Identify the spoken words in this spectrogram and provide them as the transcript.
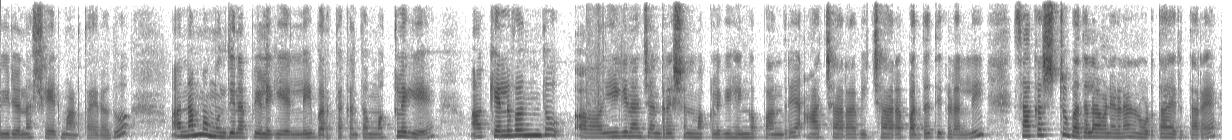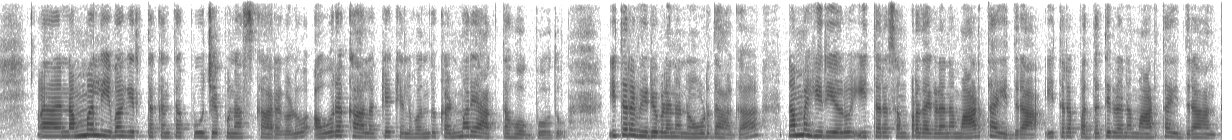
ವಿಡಿಯೋನ ಶೇರ್ ಮಾಡ್ತಾ ಇರೋದು ನಮ್ಮ ಮುಂದಿನ ಪೀಳಿಗೆಯಲ್ಲಿ ಬರ್ತಕ್ಕಂಥ ಮಕ್ಕಳಿಗೆ ಕೆಲವೊಂದು ಈಗಿನ ಜನ್ರೇಷನ್ ಮಕ್ಕಳಿಗೆ ಹೆಂಗಪ್ಪ ಅಂದರೆ ಆಚಾರ, ವಿಚಾರ ಪದ್ಧತಿಗಳಲ್ಲಿ ಸಾಕಷ್ಟು ಬದಲಾವಣೆಗಳನ್ನು ನೋಡ್ತಾ ಇರ್ತಾರೆ. ನಮ್ಮಲ್ಲಿ ಇವಾಗ ಇರ್ತಕ್ಕಂಥ ಪೂಜೆ ಪುನಸ್ಕಾರಗಳು ಅವರ ಕಾಲಕ್ಕೆ ಕೆಲವೊಂದು ಕಣ್ಮರೆ ಆಗ್ತಾ ಹೋಗ್ಬೋದು. ಈ ಥರ ವಿಡಿಯೋಗಳನ್ನು ನೋಡಿದಾಗ ನಮ್ಮ ಹಿರಿಯರು ಈ ಥರ ಸಂಪ್ರದಾಯಗಳನ್ನು ಮಾಡ್ತಾ ಇದ್ರಾ, ಈ ಥರ ಪದ್ಧತಿಗಳನ್ನು ಮಾಡ್ತಾ ಇದ್ರಾ ಅಂತ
